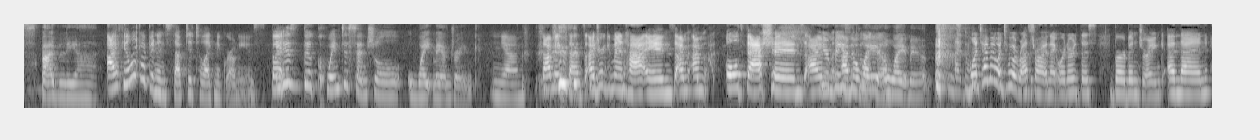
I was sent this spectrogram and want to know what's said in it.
Spaglia. I feel like I've been incepted to like Negronis. But It is the quintessential white man drink. Yeah, that makes sense. I drink Manhattans. I'm I'm old fashions. I'm You're I'm basically a white man. a white man. One time I went to a restaurant and I ordered this bourbon drink, and then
